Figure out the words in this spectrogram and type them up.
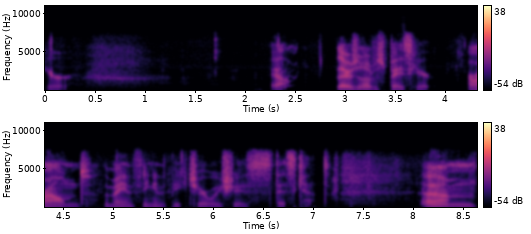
here. There's a lot of space here around the main thing in the picture, which is this cat. Um,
